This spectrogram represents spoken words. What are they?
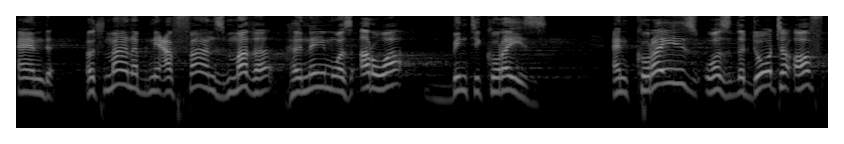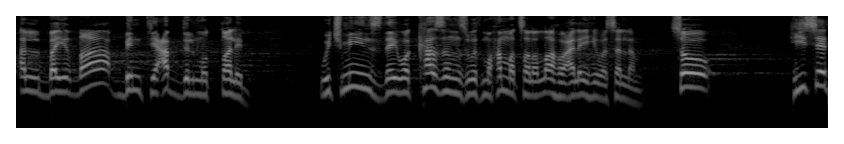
And Uthman ibn Affan's mother, her name was Arwa binti Qurayz. And Qurayz was the daughter of Al Bayda binti Abdul Muttalib, which means they were cousins with Muhammad sallallahu alayhi wasallam. So he said,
